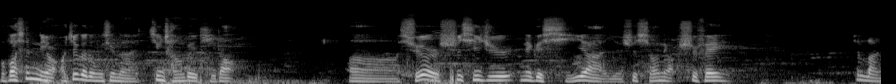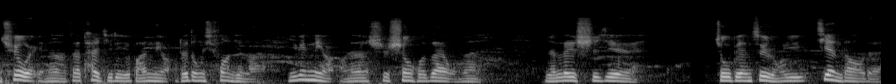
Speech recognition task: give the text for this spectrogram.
我发现鸟这个东西呢，经常被提到。呃，学而时习之，那个习呀，也是小鸟是非。这揽雀尾呢，在太极里也把鸟的东西放进来，因为鸟呢是生活在我们人类世界周边最容易见到的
